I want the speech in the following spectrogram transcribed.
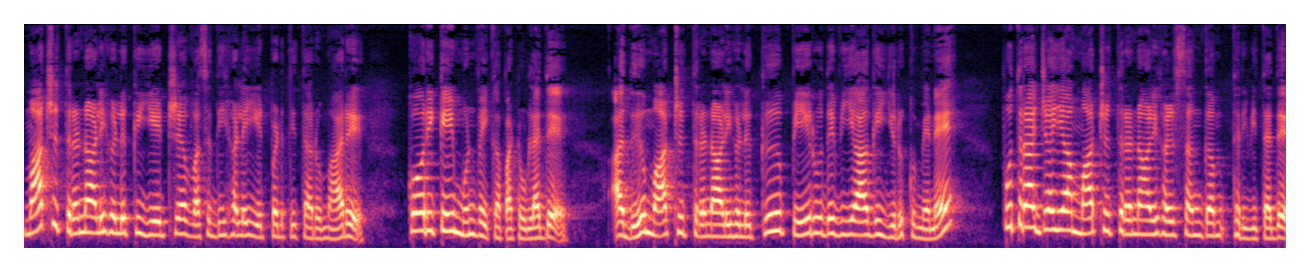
மாற்றுத்திறனாளிகளுக்கு ஏற்ற வசதிகளை ஏற்படுத்தி தருமாறு கோரிக்கை முன்வைக்கப்பட்டுள்ளது. அது மாற்றுத்திறனாளிகளுக்கு பேருதவியாக இருக்கும் என புத்ராஜயா மாற்றுத்திறனாளிகள் சங்கம் தெரிவித்தது.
